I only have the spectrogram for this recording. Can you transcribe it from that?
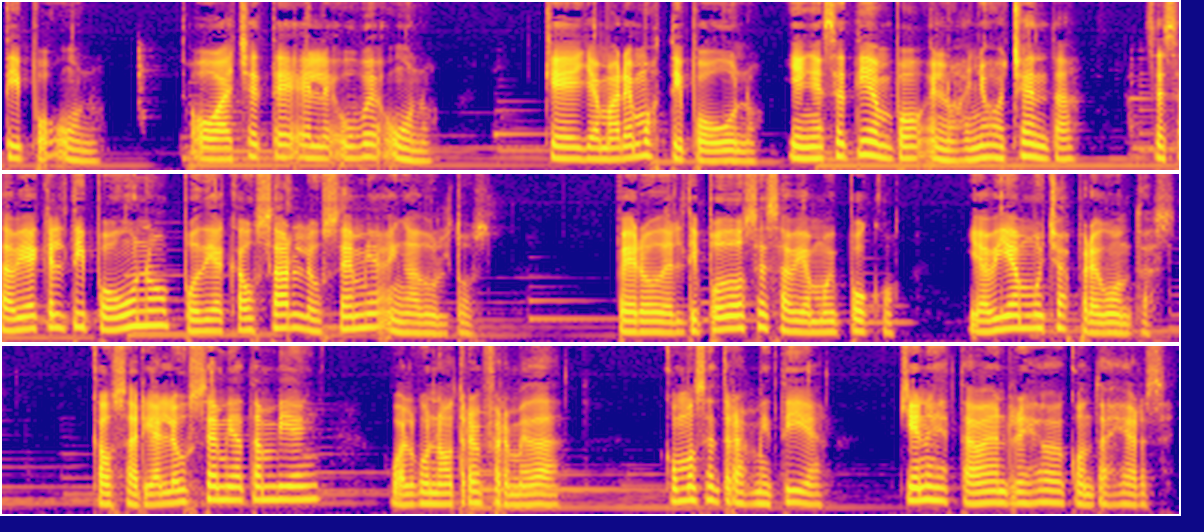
tipo 1, o HTLV1, que llamaremos tipo 1. Y en ese tiempo, en los años 80, se sabía que el tipo 1 podía causar leucemia en adultos pero del tipo 2 se sabía muy poco y había muchas preguntas. ¿Causaría leucemia también o alguna otra enfermedad? ¿Cómo se transmitía? ¿Quiénes estaban en riesgo de contagiarse?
